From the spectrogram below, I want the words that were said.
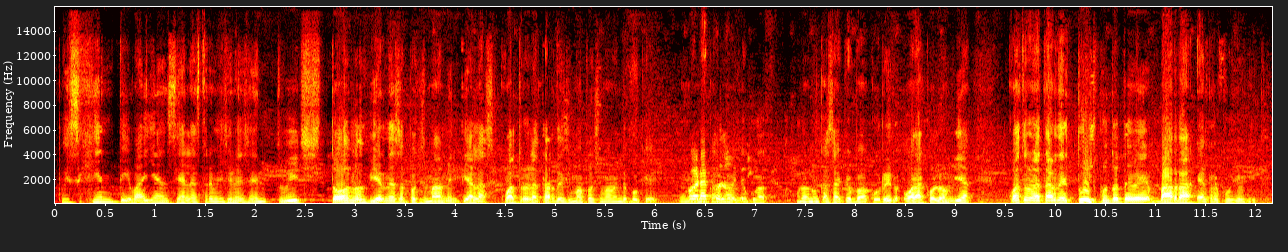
Pues gente, váyanse a las transmisiones en Twitch todos los viernes aproximadamente a las 4 de la tarde, decimos aproximadamente porque uno, nunca sabe, qué pueda, uno nunca sabe qué puede ocurrir. Hora Colombia, 4 de la tarde, twitch.tv barra el refugio geek.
